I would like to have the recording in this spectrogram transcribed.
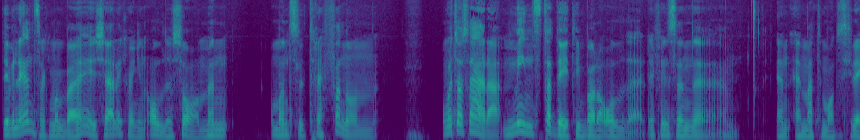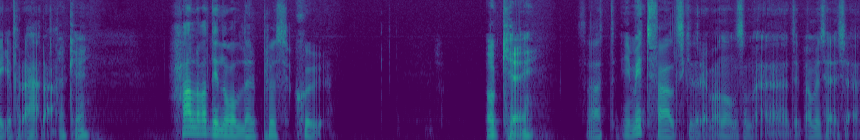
det är väl en sak man bara, hej kärlek har ingen ålder så, men om man skulle träffa någon, om vi tar så här, minsta dating bara ålder, det finns en, eh, en, en matematisk regel för det här. Okej. Halva din ålder plus sju. Okej. Så att i mitt fall skulle det vara någon som är typ, om vi säger så här,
